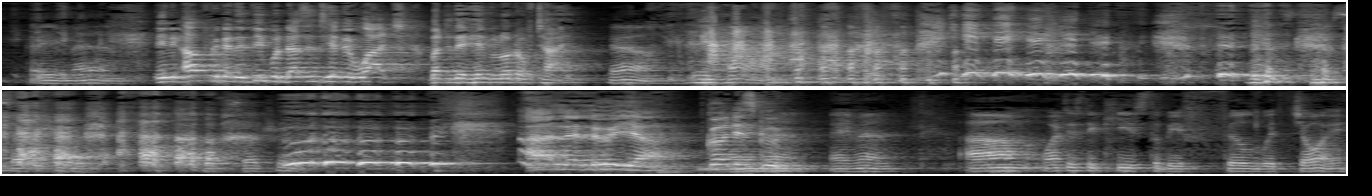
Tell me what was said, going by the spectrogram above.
Amen. in Africa, the people doesn't have a watch, but they have a lot of time. Yeah. Yeah. that's, so true. That's so true. Hallelujah. God is good. Amen. Amen. Um, what is the keys to be filled with joy?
